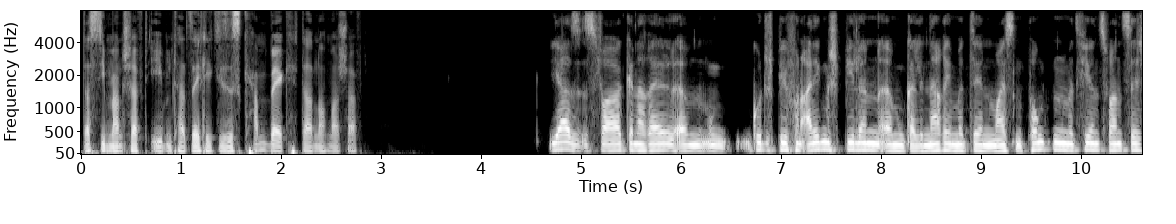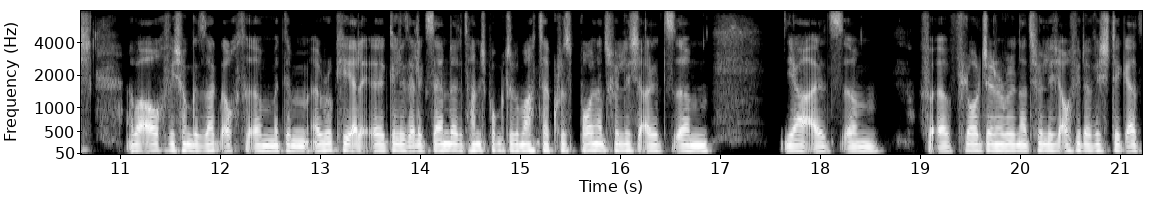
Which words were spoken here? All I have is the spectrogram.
dass die Mannschaft eben tatsächlich dieses Comeback dann nochmal schafft? Ja, es war generell ähm, ein gutes Spiel von einigen Spielern. Ähm, Gallinari mit den meisten Punkten mit 24, aber auch, wie schon gesagt, auch ähm, mit dem Rookie äh, Gilles Alexander, der 20 Punkte gemacht hat. Chris Paul natürlich als ähm, ja als ähm, äh, Floor General natürlich auch wieder wichtig. Er hat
